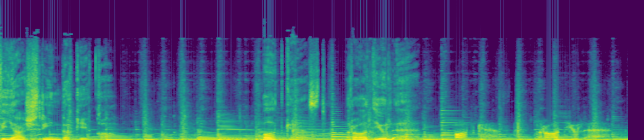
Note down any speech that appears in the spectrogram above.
في عشرين دقيقة. بودكاست راديو الآن. بودكاست راديو الآن.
